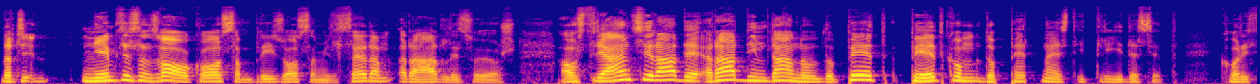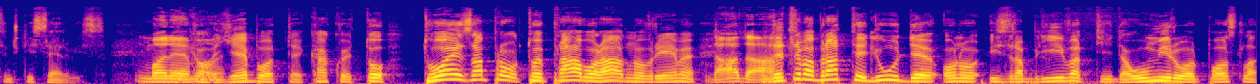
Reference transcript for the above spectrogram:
Znači, Njemce sam zvao oko 8, blizu 8 ili 7, radili su još. Austrijanci rade radnim danom do 5, petkom do 15.30 korisnički servis. Ma ne, I kao, jebote, kako je to? To je zapravo, to je pravo radno vrijeme. Da, da. Ne treba, brate, ljude ono izrabljivati, da umiru od posla.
